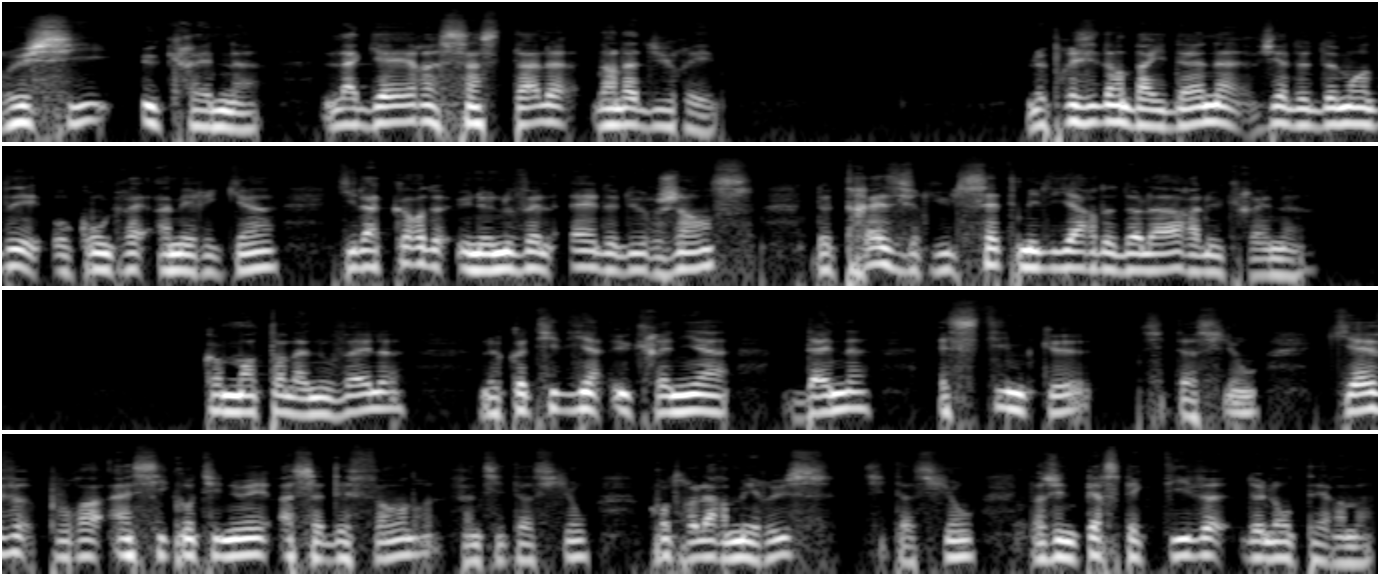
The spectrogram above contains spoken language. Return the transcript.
Russie, Ukraine, la guerre s'installe dans la durée. Le président Biden vient de demander au Congrès américain qu'il accorde une nouvelle aide d'urgence de 13,7 milliards de dollars à l'Ukraine. Commentant la nouvelle, le quotidien ukrainien DEN estime que Kiev pourra ainsi continuer à se défendre contre l'armée russe dans une perspective de long terme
